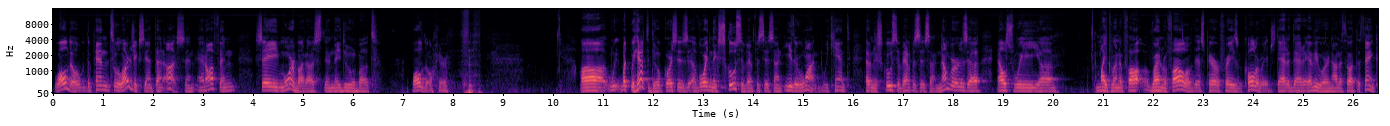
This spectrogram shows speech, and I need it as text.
Waldo depend to a large extent on us and, and often say more about us than they do about Waldo here. uh, we, what we have to do, of course, is avoid an exclusive emphasis on either one. We can't have an exclusive emphasis on numbers, uh, else we uh, might run afoul, run afoul of this paraphrase of Coleridge, data, data everywhere, not a thought to think.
